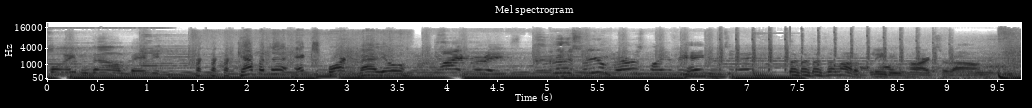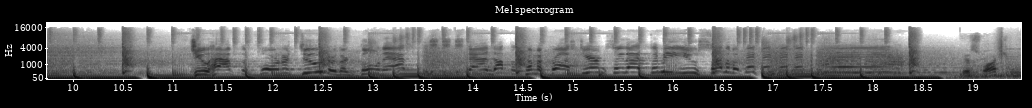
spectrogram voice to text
quieten down, baby. Per, per, per, capita export value. Libraries! Minister, are you embarrassed by your behavior today? There's, there's a lot of bleeding hearts around. Do you have the fortitude or the gonads to stand up and come across here and say that to me, you son of a bitch? Just watch me.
